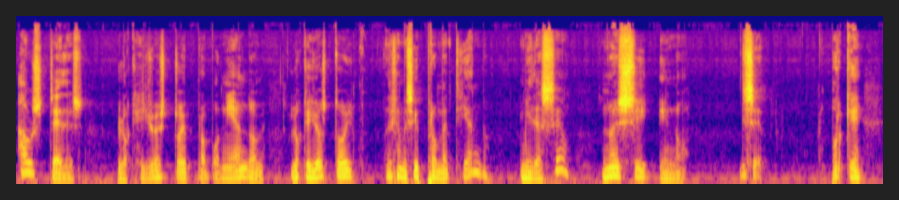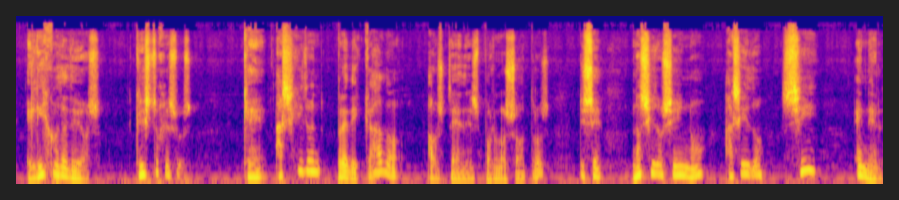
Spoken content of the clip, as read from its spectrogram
a ustedes, lo que yo estoy proponiéndome, lo que yo estoy, déjame decir, prometiendo, mi deseo, no es sí y no. Dice, porque el Hijo de Dios, Cristo Jesús, que ha sido predicado a ustedes por nosotros, dice, no ha sido sí, no, ha sido sí en Él.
